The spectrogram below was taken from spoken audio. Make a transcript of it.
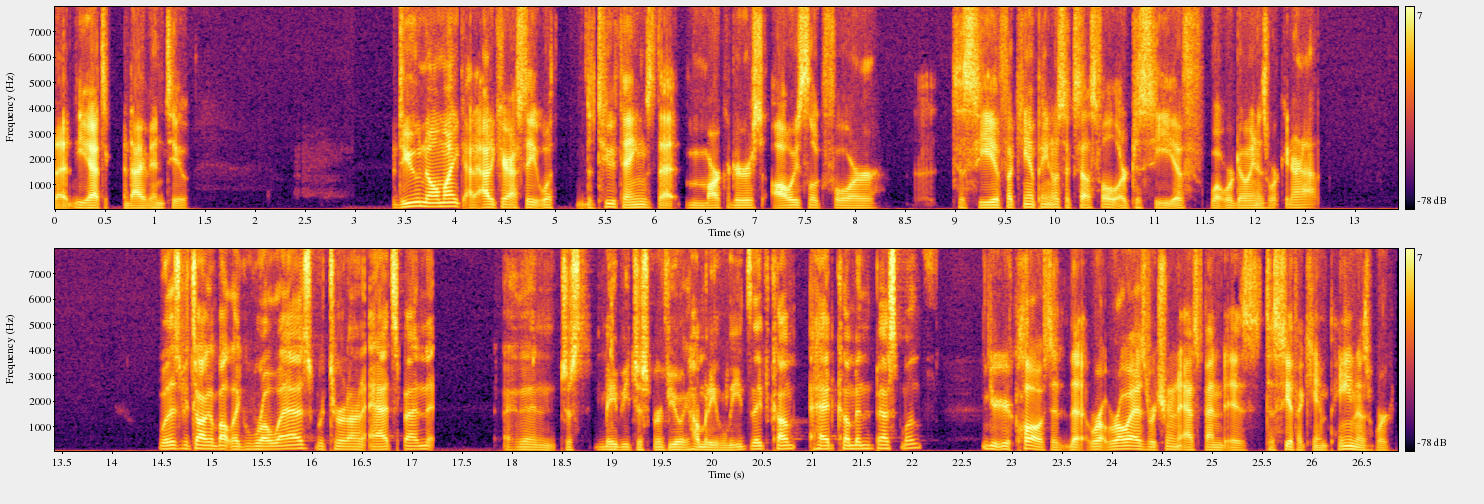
that you have to dive into. Do you know, Mike, out of curiosity, what the two things that marketers always look for to see if a campaign was successful or to see if what we're doing is working or not? Will this be talking about like ROAS, return on ad spend, and then just maybe just reviewing how many leads they've come had come in the past month? You're, you're close. The ROAS, return on ad spend, is to see if a campaign has worked,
